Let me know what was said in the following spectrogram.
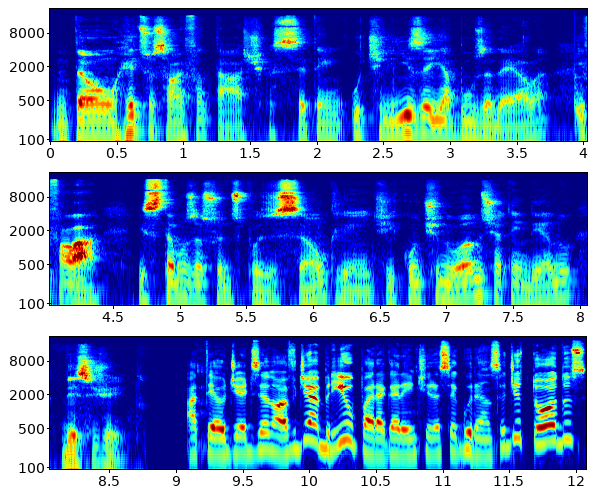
Então, rede social é fantástica. Você tem, utiliza e abusa dela e falar: estamos à sua disposição, cliente, e continuamos te atendendo desse jeito. Até o dia 19 de abril, para garantir a segurança de todos,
